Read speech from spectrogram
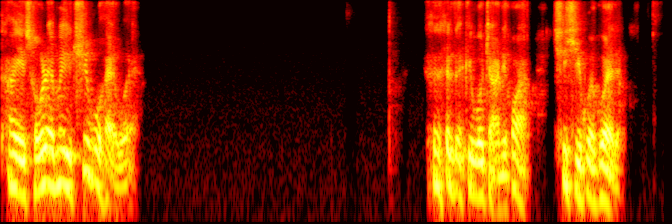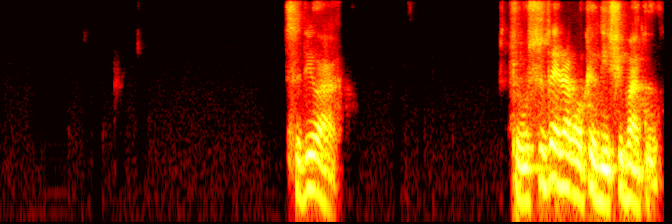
他也从来没有去过海外，在给我讲的话奇奇怪怪的。是的啊，主实在让我跟你去曼谷，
